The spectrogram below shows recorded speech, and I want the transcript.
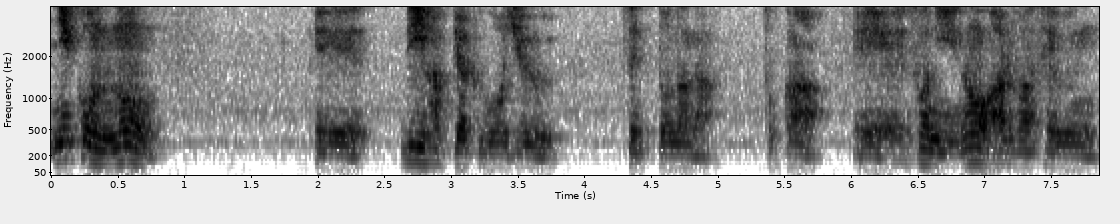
ニコンの、えー、D850Z7 とかえー、ソニーの α7R4、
